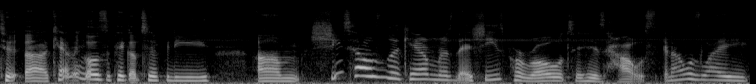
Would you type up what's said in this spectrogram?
T- uh, Kevin goes to pick up Tiffany. Um, she tells the cameras that she's paroled to his house, and I was like,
